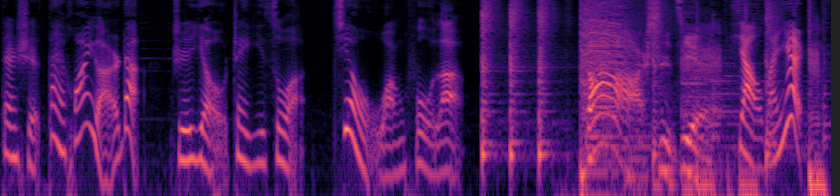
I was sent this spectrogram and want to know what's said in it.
但是带花园的只有这一座旧王府了。大世界，小玩意儿。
